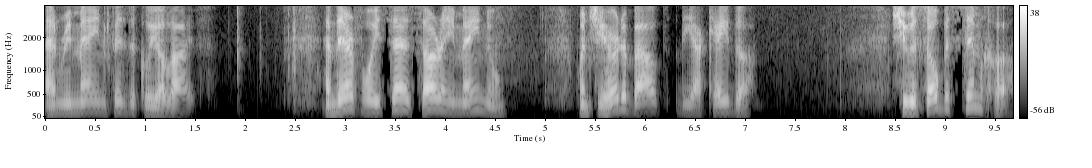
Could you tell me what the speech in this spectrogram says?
and remain physically alive. And therefore he says, Sarah Imenu, when she heard about the Akedah, she was so besimcha,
